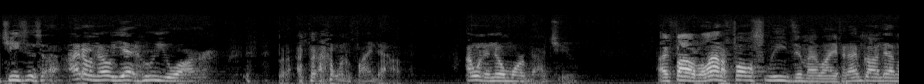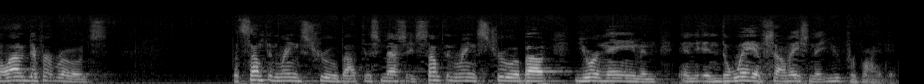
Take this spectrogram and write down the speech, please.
Jesus, I don't know yet who you are. but I, but I want to find out. I want to know more about you. I've followed a lot of false leads in my life, and I've gone down a lot of different roads. But something rings true about this message. Something rings true about your name and, and, and the way of salvation that you provided.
